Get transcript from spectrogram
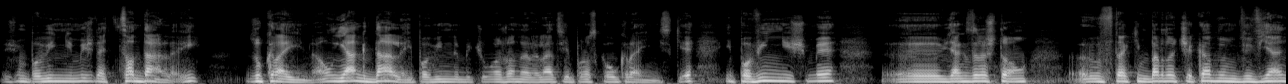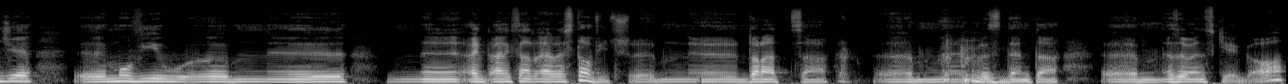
Myśmy powinni myśleć, co dalej z Ukrainą, jak dalej powinny być ułożone relacje polsko-ukraińskie i powinniśmy, y, jak zresztą w takim bardzo ciekawym wywiadzie y, mówił y, Aleksander Arestowicz, e, doradca tak. prezydenta Zełenskiego,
